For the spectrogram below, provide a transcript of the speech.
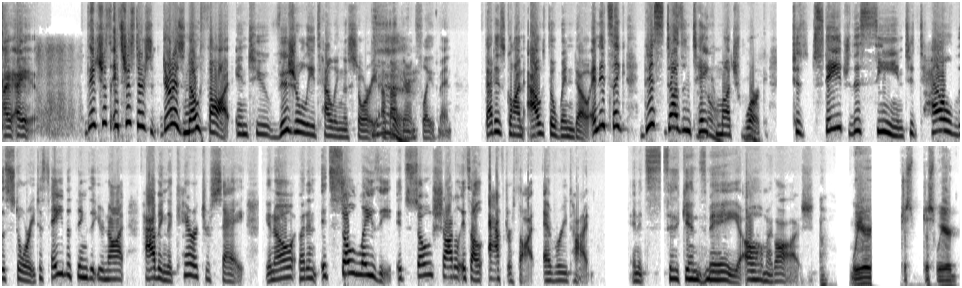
I, I there's just it's just there's there is no thought into visually telling the story Yeah. about their enslavement. That has gone out the window. And it's like this doesn't take No. much work to stage this scene, to tell the story, to say the things that you're not having the characters say, you know? But in, it's so lazy. It's so shot it's an afterthought every time. And it sickens me. Oh my gosh Weird. Just just weird.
